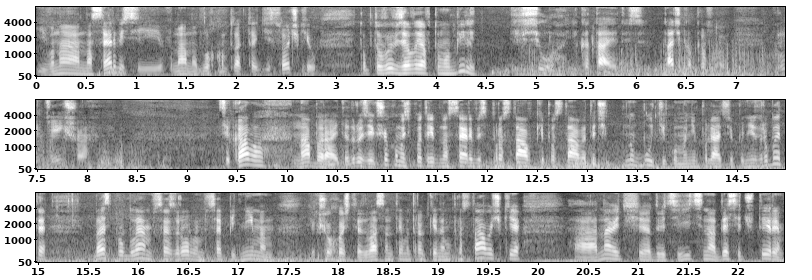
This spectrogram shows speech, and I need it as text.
І вона на сервісі, і вона на двох комплектах дісочків. Тобто ви взяли автомобіль і все, і катаєтесь. Тачка просто крутейша. Цікаво, набирайте. Друзі, якщо комусь потрібно сервіс проставки поставити, чи ну, будь-яку маніпуляцію по ній зробити, без проблем все зробимо, все піднімемо. Якщо хочете 2 см кинемо проставочки. Навіть е, дивіться, її ціна 10,4.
